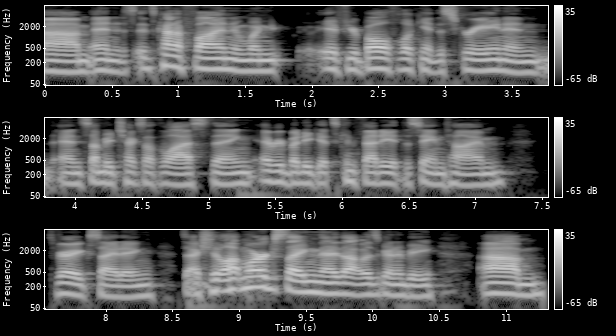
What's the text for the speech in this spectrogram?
Um, and it's, it's kind of fun and when if you're both looking at the screen and and somebody checks out the last thing everybody gets confetti at the same time. It's very exciting. It's actually a lot more exciting than i thought it was going to be. Um,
